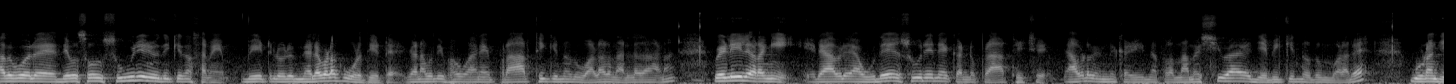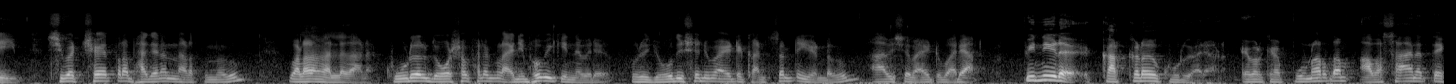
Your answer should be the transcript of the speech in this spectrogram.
അതുപോലെ ദിവസവും സൂര്യൻ ഉദിക്കുന്ന സമയം വീട്ടിലൊരു നിലവിളക്ക് കൊളുത്തിയിട്ട് ഗണപതി ഭഗവാനെ പ്രാർത്ഥിക്കുന്നത് വളരെ നല്ലതാണ്. വെളിയിലിറങ്ങി രാവിലെ ആ ഉദയസൂര്യനെ കണ്ട് പ്രാർത്ഥിച്ച് അവിടെ നിന്ന് കഴിയുന്നത്ര നമശിവായ ജപിക്കുന്നതും വളരെ ഗുണം ചെയ്യും. ശിവക്ഷേത്ര ഭജനം നടത്തുന്നതും വളരെ നല്ലതാണ്. കൂടുതൽ ദോഷഫലങ്ങൾ അനുഭവിക്കുന്നവർ ഒരു ജ്യോതിഷനുമായിട്ട് കൺസൾട്ട് ചെയ്യേണ്ടതും ആവശ്യമായിട്ട് വരാം. പിന്നീട് കർക്കിടക കൂറുകാരാണ്. ഇവർക്ക് പുണർദം അവസാനത്തെ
